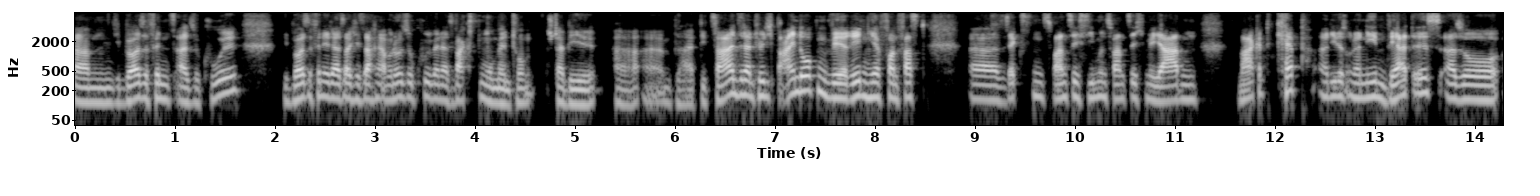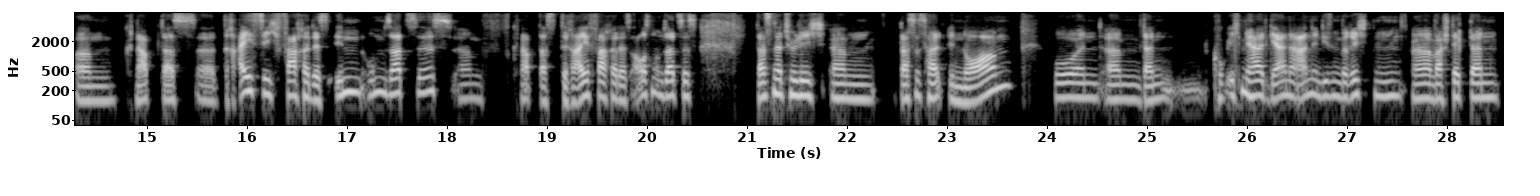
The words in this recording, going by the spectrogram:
Ähm, die Börse findet es also cool. Die Börse findet ja solche Sachen aber nur so cool, wenn das Wachstummomentum stabil äh, bleibt. Die Zahlen sind natürlich beeindruckend. Wir reden hier von fast äh, 26, 27 Milliarden Market Cap, äh, die das Unternehmen wert ist. Also ähm, knapp das äh, 30-fache des Innenumsatzes, ähm, knapp das Dreifache des Außenumsatzes. Das natürlich, ähm, das ist halt enorm. Und ähm, dann gucke ich mir halt gerne an in diesen Berichten, äh, was steckt dann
